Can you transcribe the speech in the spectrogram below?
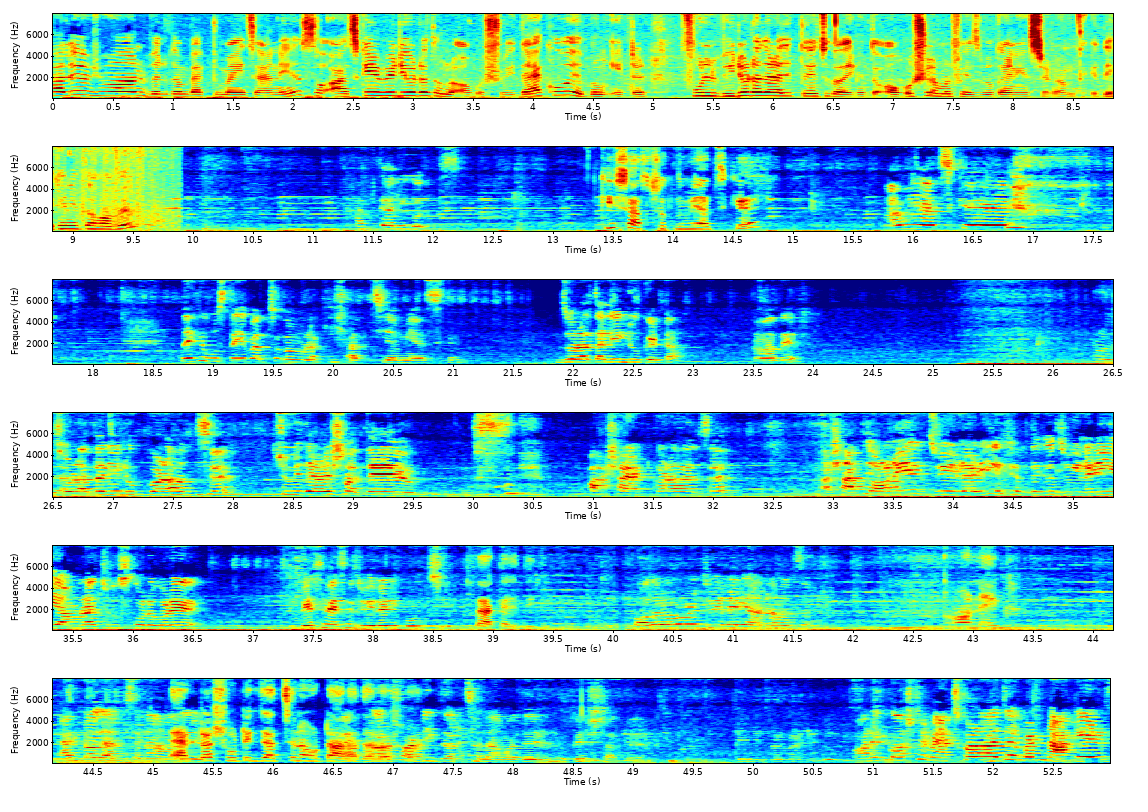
Hello everyone welcome back to my channel. So আজকের ভিডিওটা তোমরা অবশ্যই দেখো এবং এটার ফুল ভিডিওটা যারা দেখতে চাইছো তাদের কিন্তু অবশ্যই আমার ফেসবুক অ্যান্ড ইনস্টাগ্রাম থেকে দেখে নিতে হবে। কি সাজছো তুমি আজকে? আমি আজকে দেখে বুঝতেই পারছ তোমরা কি সাজছি আমি আজকে। জোড়াতালি লুক এটা আমাদের। জোড়াতালি লুক করা হচ্ছে। চুড়িদারের সাথে পাশা অ্যাড করা হয়েছে। আর সাথে অনেক জুয়েলারি এখান থেকে জুয়েলারি আমরা চুজ করে করে বেছে বেছে জুয়েলারি পরছি। দেখাই দিই। কত রকমের জুয়েলারি আনা হয়েছে? অনেক। একটাও যাচ্ছে না আমাদের। একটা সঠিক যাচ্ছে না ওটা আলাদা সঠিক যাচ্ছে না আমাদের লুকের সাথে। অনেক কষ্টে ম্যাচ করা হয়েছে বাট নাকের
